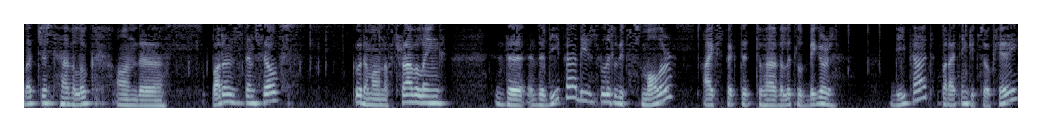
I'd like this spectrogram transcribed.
Let's just have a look on the buttons themselves. Good amount of traveling. The the D-pad is a little bit smaller I expected to have a little bigger d-pad but I think it's okay.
